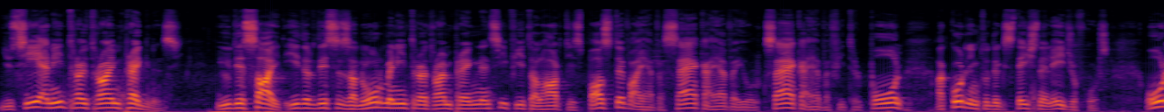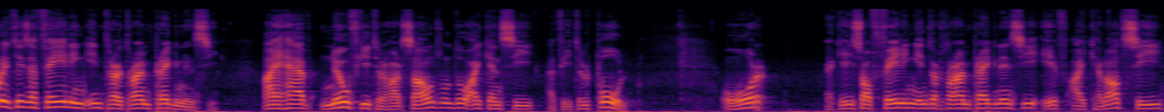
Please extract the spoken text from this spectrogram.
you see an intrauterine pregnancy, you decide either this is a normal intrauterine pregnancy, fetal heart is positive, I have a sac, I have a yolk sac, I have a fetal pole, according to the gestational age, of course, or it is a failing intrauterine pregnancy. I have no fetal heart sounds, although I can see a fetal pole. Or a case of failing intrauterine pregnancy if I cannot see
